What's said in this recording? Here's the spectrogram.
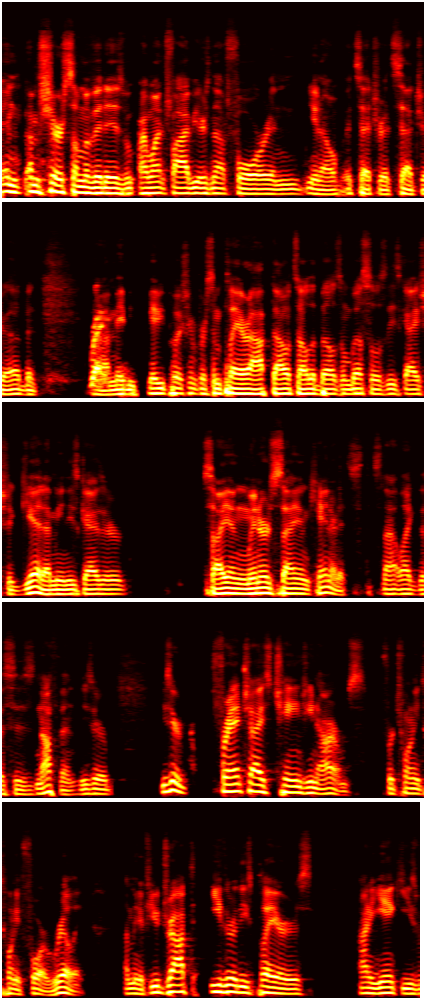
and I'm sure some of it is I want five years, not four, and you know, et cetera, et cetera. But uh, right. Uh, maybe maybe pushing for some player opt outs, all the bells and whistles these guys should get. I mean, these guys are Cy Young winners, Cy Young candidates. It's not like this is nothing. These are these are franchise changing arms for 2024. Really, I mean, if you dropped either of these players on a Yankees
